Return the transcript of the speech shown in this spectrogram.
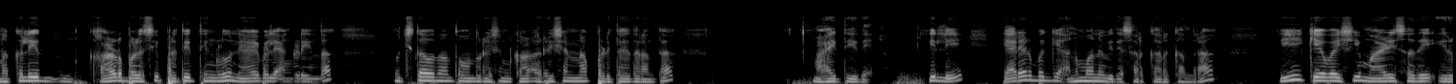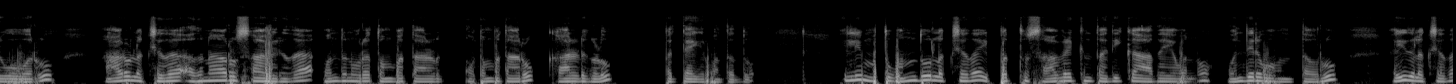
ನಕಲಿ ಕಾರ್ಡ್ ಬಳಸಿ ಪ್ರತಿ ತಿಂಗಳು ನ್ಯಾಯಬೆಲೆ ಅಂಗಡಿಯಿಂದ ಉಚಿತವಾದಂಥ ಒಂದು ರೇಷನ್ ಕಾ, ರೇಷನ್ನ ಪಡಿತಾ ಇದ್ದಾರಂತ ಮಾಹಿತಿ ಇದೆ. ಇಲ್ಲಿ ಯಾರ್ಯಾರ ಬಗ್ಗೆ ಅನುಮಾನವಿದೆ ಸರ್ಕಾರಕ್ಕಂದ್ರೆ? ಈ ಕೆ ವೈ ಸಿ ಮಾಡಿಸದೇ ಇರುವವರು ಆರು ಲಕ್ಷದ ಹದಿನಾರು ಸಾವಿರದ ಒಂದು ನೂರ ತೊಂಬತ್ತಾರು ತೊಂಬತ್ತಾರು ಕಾರ್ಡ್ಗಳು ಪತ್ತೆಯಾಗಿರುವಂಥದ್ದು. ಇಲ್ಲಿ ಮತ್ತು ಒಂದು ಲಕ್ಷದ ಇಪ್ಪತ್ತು ಸಾವಿರಕ್ಕಿಂತ ಅಧಿಕ ಆದಾಯವನ್ನು ಹೊಂದಿರುವಂಥವರು ಐದು ಲಕ್ಷದ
